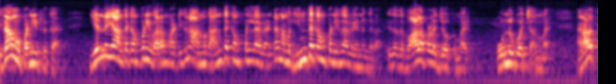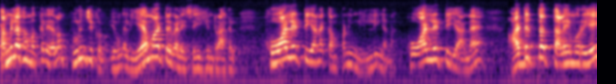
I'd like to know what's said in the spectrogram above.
இதான் அவங்க பண்ணிட்டு இருக்கார். என்னையா அந்த கம்பெனி வர மாட்டேங்குதுன்னா நமக்கு அந்த கம்பெனியில் வேண்டாம் நமக்கு இந்த கம்பெனி தான் வேணுங்கிறார். இது அந்த வாழைப்பழ ஜோக்கு மாதிரி ஒன்று போச்சு அந்த மாதிரி. அதனால் தமிழக மக்கள் இதெல்லாம் புரிஞ்சுக்கணும். இவங்க ஏமாற்று வேலை செய்கின்றார்கள். குவாலிட்டியான கம்பெனிங்க இல்லைங்கண்ணா. குவாலிட்டியான அடுத்த தலைமுறையை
